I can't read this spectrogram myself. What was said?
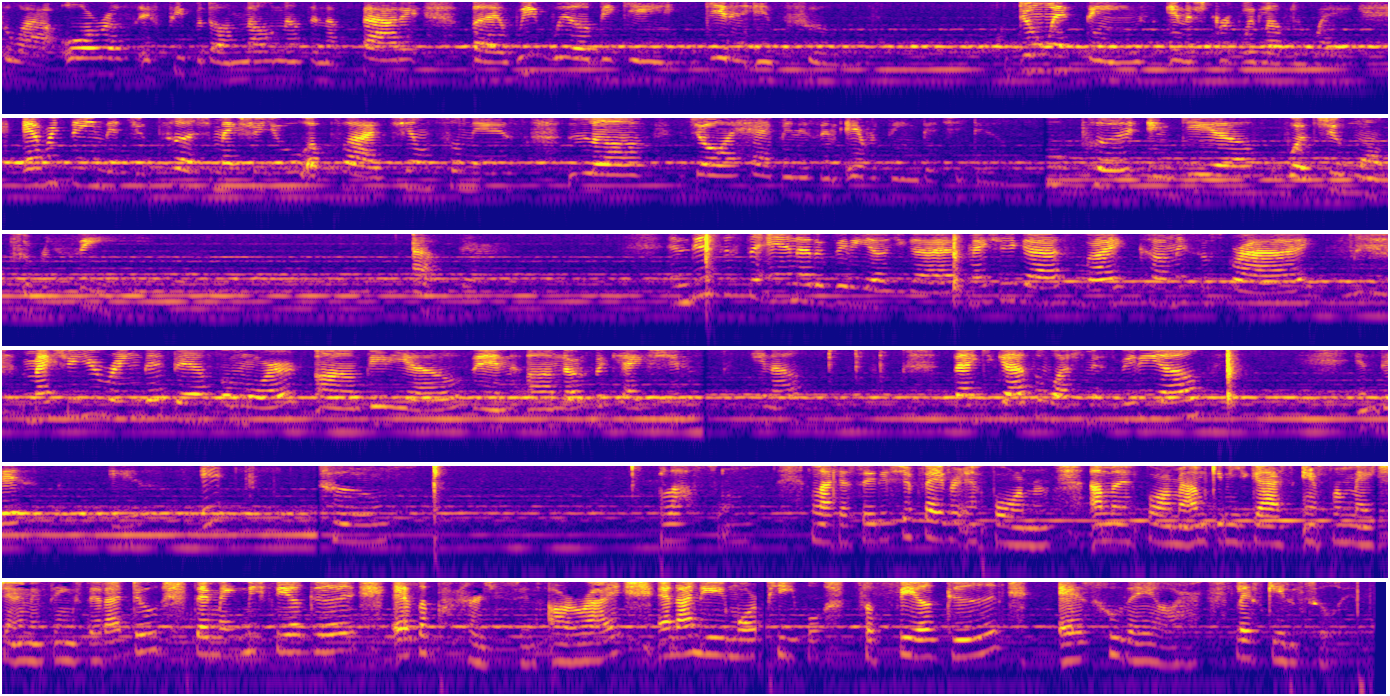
to our auras if people don't know nothing about it. But we will be getting, getting into doing things in a strictly lovely way. Everything that you touch, make sure you apply gentleness, love, joy, happiness in everything that you do. Put and give what you want to receive. The end of the video, you guys. Make sure you guys like, comment, subscribe. Make sure you ring that bell for more um, videos and um, notifications. You know. Thank you guys for watching this video. And this is it. To blossom. Like I said, it's your favorite informer. I'm an informer. I'm giving you guys information and the things that I do that make me feel good as a person, all right? And I need more people to feel good as who they are. Let's get into it.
